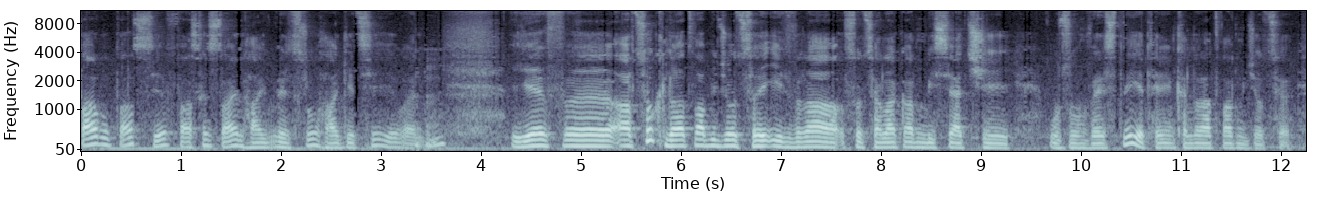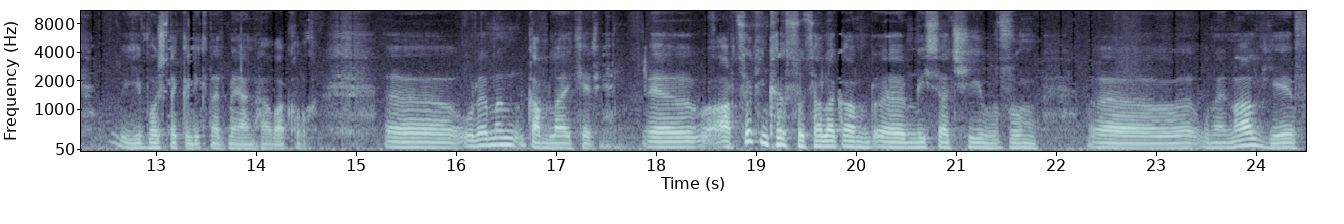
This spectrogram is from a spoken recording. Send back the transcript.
տար ու տաս եւ ասես այլ հայ վերցրու հագեցի եւ այլն եւ արդյոք լրատվամիջոցը իր վրա սոցիալական միսիա չի ուզում վերցնի եթե ինքը լրատվամիջոց է ոչ թե կլիկներ միան հավաքող ուրեմն կամ լայքեր արդյոք ինքը սոցիալական միսիա չի ուզում ունենալ եւ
